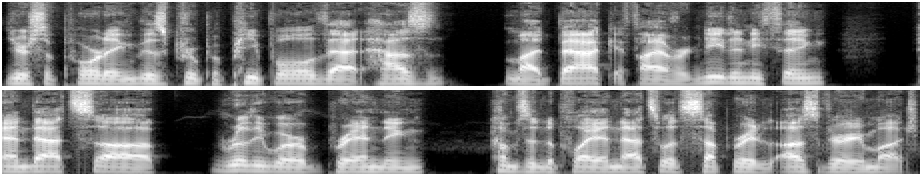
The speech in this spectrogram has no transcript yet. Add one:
You're supporting this group of people that has my back if I ever need anything. And that's uh, really where branding comes into play. And that's what separated us very much.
